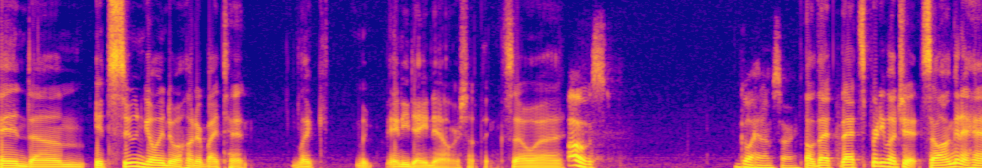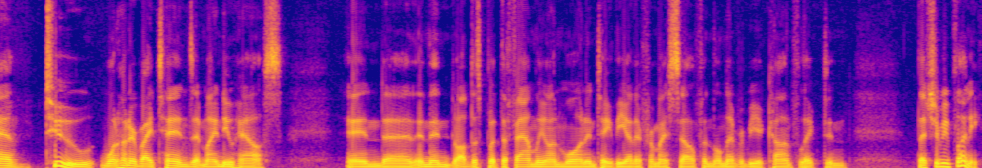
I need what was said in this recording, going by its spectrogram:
and um it's soon going to hundred by ten, like like any day now or something. So uh, Oh. Go ahead. I'm sorry. oh that that's pretty much it. So I'm gonna have two 100 by tens at my new house. And uh, and then I'll just put the family on one and take the other for myself, and there'll never be a conflict, and that should be plenty.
